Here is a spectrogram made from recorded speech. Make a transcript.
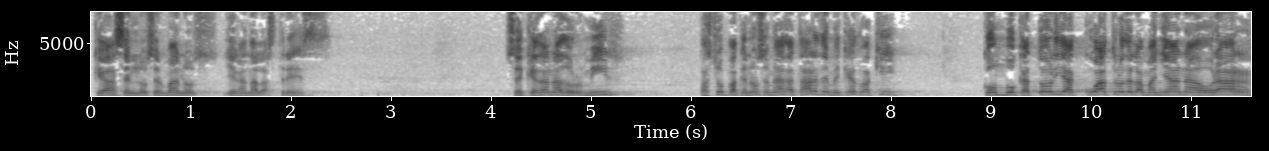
¿Qué hacen los hermanos? Llegan a las tres. Se quedan a dormir. Pastor, para que no se me haga tarde, me quedo aquí. Convocatoria cuatro de la mañana a orar.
